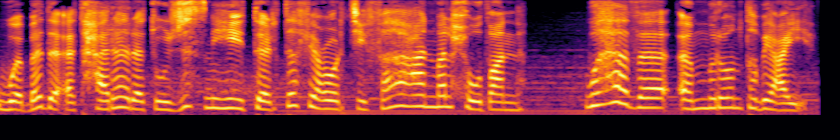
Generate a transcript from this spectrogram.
وبدأت حرارة جسمه ترتفع ارتفاعا ملحوظا وهذا أمر طبيعي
